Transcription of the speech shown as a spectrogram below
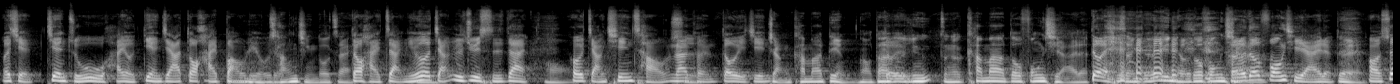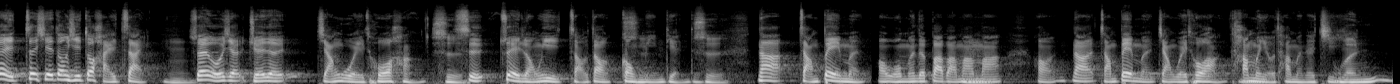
而且建筑物还有店家都还保留的，场景都在，都还在。你如果讲日据时代，或讲清朝，那可能都已经讲崁仔顶哦，大家都已经整个崁仔都封起来了，对，整个运河都封起来，河都封起来了，对，哦，所以这些东西都还在，嗯，所以我就觉得讲委托行是。是最容易找到共鸣点的，是。那长辈们哦，我们的爸爸妈妈哦，那长辈们讲委托行，他们有他们的记忆。我们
